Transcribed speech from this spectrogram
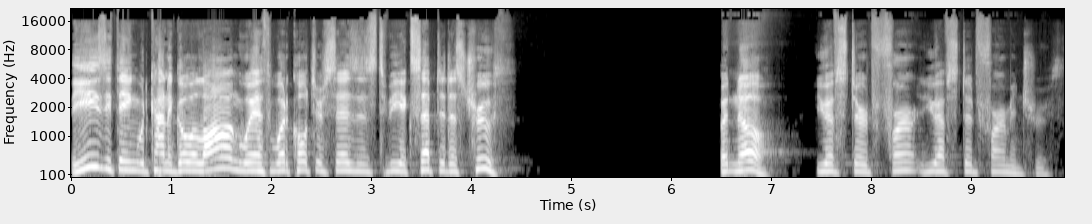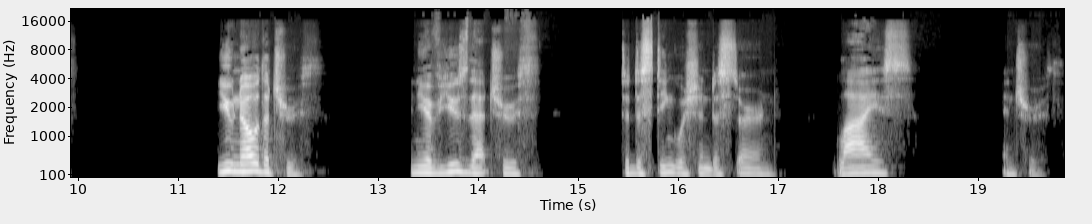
The easy thing would kind of go along with what culture says is to be accepted as truth. But no, you have, stood firm, you have stood firm in truth. You know the truth, and you have used that truth to distinguish and discern lies and truth.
